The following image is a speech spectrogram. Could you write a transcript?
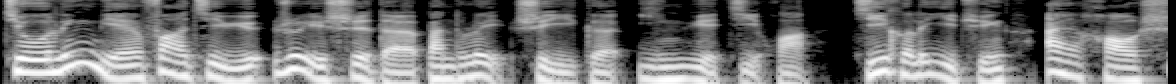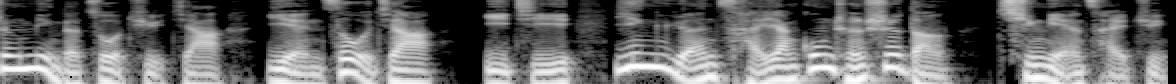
九零年发迹于瑞士的班德瑞是一个音乐计划，集合了一群爱好生命的作曲家、演奏家以及音源采样工程师等青年才俊。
